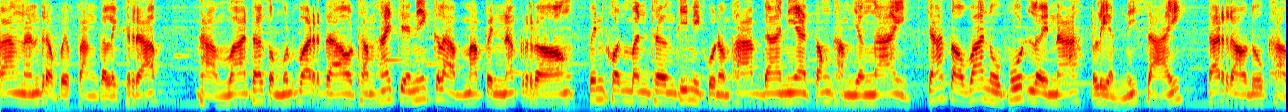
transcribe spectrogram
บ้างนั้นเราไปฟังกันเลยครับถามว่าถ้าสมมุติว่าเราทำให้เจนนี่กลับมาเป็นนักร้อง เป็นคนบันเทิงที่มีคุณภาพได้เนี่ยต้องทำยังไงจ๊ะตอบว่าหนูพูดเลยนะ เปลี่ยนนิสัย ถ้าเราดูข่าว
